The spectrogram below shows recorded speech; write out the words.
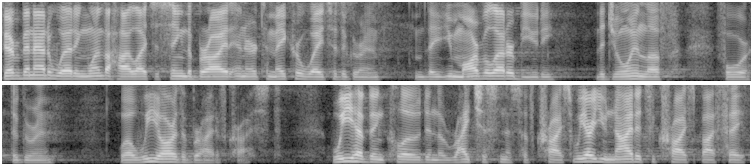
If you've ever been at a wedding, one of the highlights is seeing the bride enter to make her way to the groom. You marvel at her beauty, the joy and love for the groom. Well, we are the bride of Christ. We have been clothed in the righteousness of Christ. We are united to Christ by faith,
